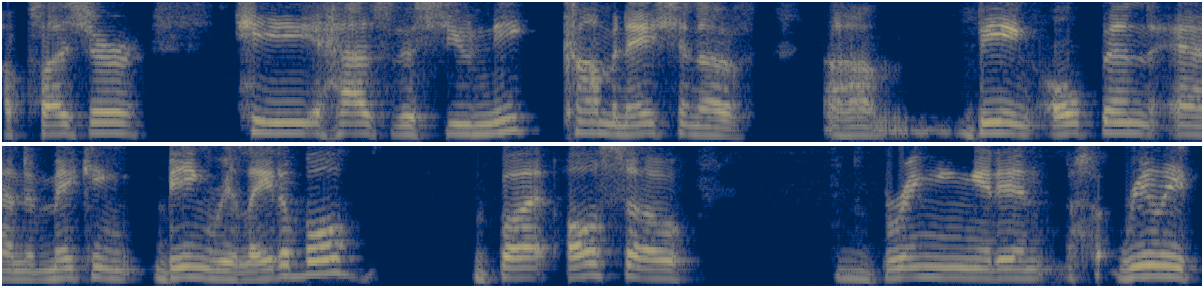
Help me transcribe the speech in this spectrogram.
a pleasure. He has this unique combination of um, being open and making being relatable, but also bringing it in, really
